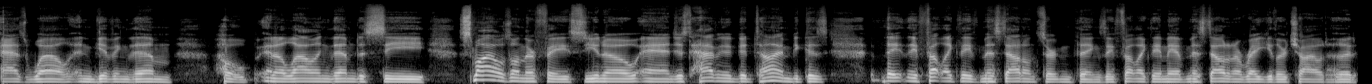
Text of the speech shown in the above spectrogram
as well and giving them hope and allowing them to see smiles on their face, you know, and just having a good time because they, they felt like they've missed out on certain things. They felt like they may have missed out on a regular childhood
